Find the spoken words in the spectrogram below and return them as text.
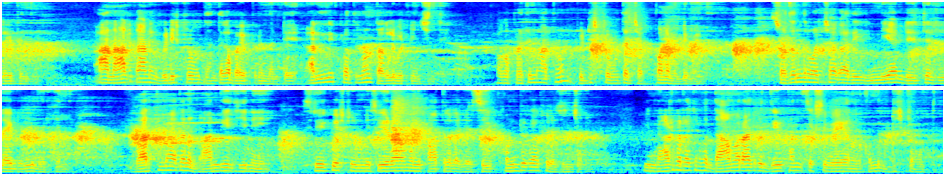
రేపింది ఆ నాటకానికి బ్రిటిష్ ప్రభుత్వం ఎంతగా భయపడిందంటే అన్ని ప్రతులను తగులుబెట్టించింది ఒక ప్రతి మాత్రం బ్రిటిష్ ప్రభుత్వం చెప్పకుండా వెళ్ళిపోయింది స్వతంత్రం వచ్చాక అది ఇండియన్ డిజిటల్ లైబ్రరీలో దొరికింది. భారతమాతను గాంధీజీని శ్రీకృష్ణుడిని శ్రీరాముని పాత్రలుగా చేసి పుండ్రికాకు రచించాడు. ఈ నాటక రచనకు దామరాజుకు ద్వీపాంత శిక్ష వేయాలనుకుంది బ్రిటిష్ ప్రభుత్వం.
